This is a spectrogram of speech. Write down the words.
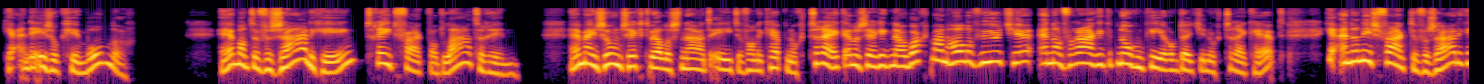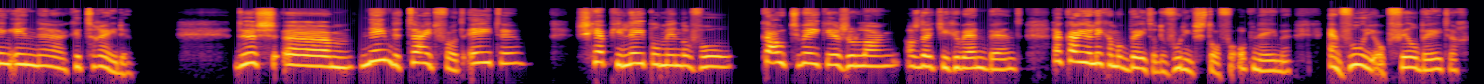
Ja, en dat is ook geen wonder. Want de verzadiging treedt vaak wat later in. Mijn zoon zegt wel eens na het eten van ik heb nog trek. En dan zeg ik nou wacht maar een half uurtje en dan vraag ik het nog een keer of dat je nog trek hebt. Ja, en dan is vaak de verzadiging in uh, getreden. Dus ehm, neem de tijd voor het eten. Schep je lepel minder vol. Koud twee keer zo lang als dat je gewend bent. Dan kan je lichaam ook beter de voedingsstoffen opnemen. En voel je ook veel beter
